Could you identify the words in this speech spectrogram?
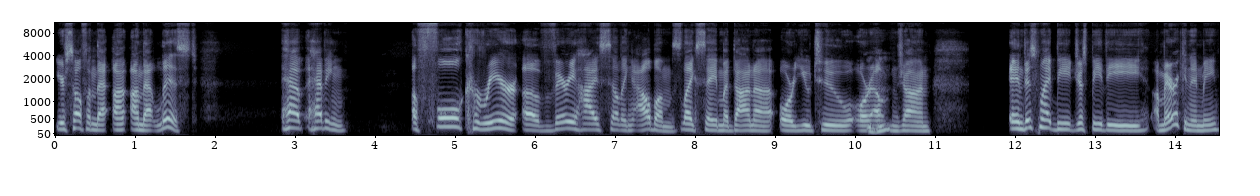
yourself on that on, on that list, have having a full career of very high selling albums like say Madonna or U2 or Mhm. Elton John. And this might be just be the American in me.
